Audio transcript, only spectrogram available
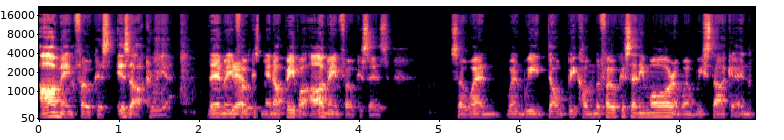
our main focus is our career. Their main Yeah. focus may not be, but our main focus is. So when when we don't become the focus anymore, and when we start getting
